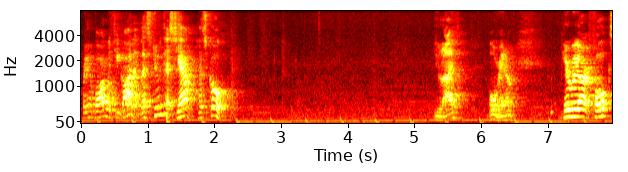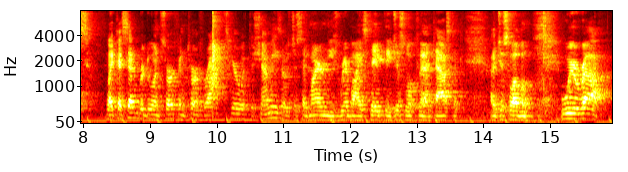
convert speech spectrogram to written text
bring a bottle if you got it. Let's do this. Yeah, let's go. You live? Oh, right on. Here we are, folks. Like I said, we're doing surf and turf wraps here with the Schemmies. I was just admiring these ribeye steak. They just look fantastic. I just love them. We're uh,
